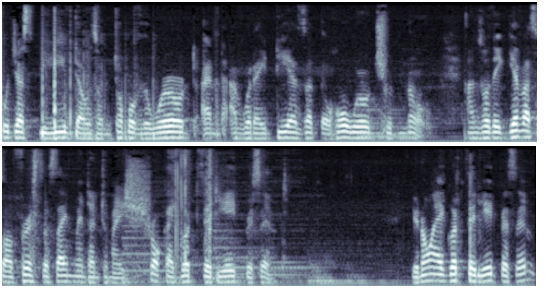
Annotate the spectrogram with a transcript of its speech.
who just believed I was on top of the world and I've got ideas that the whole world should know. And so they gave us our first assignment, and to my shock, I got 38%. You know, I got 38%.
